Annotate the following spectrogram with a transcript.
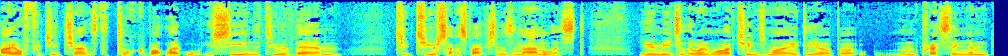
I offered you a chance to talk about like what you see in the two of them, to, to your satisfaction as an analyst, you immediately went, well, I've changed my idea about mm, pressing and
